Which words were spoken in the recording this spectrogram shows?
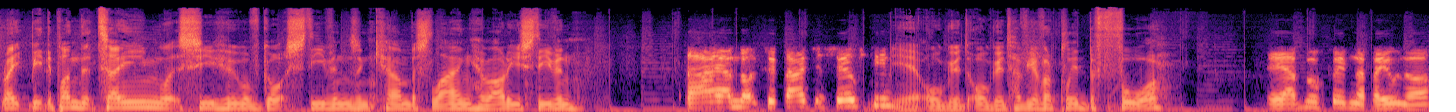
Right, Beat the Pundit time. Let's see who we've got. Stevens and Cambuslang. How are you, Stephen? Aye, I'm not too bad yourself, team. Yeah, all good, all good. Have you ever played before? Yeah, I've not played in a while now.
